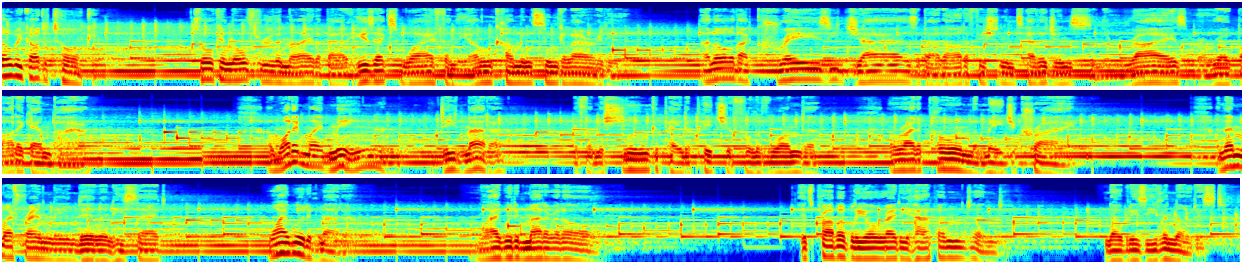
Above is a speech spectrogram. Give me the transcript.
So we got to talking, talking all through the night about his ex wife and the oncoming singularity, and all that crazy jazz about artificial intelligence and the rise of a robotic empire. And what it might mean, and indeed matter, if a machine could paint a picture full of wonder, or write a poem that made you cry. And then my friend leaned in and he said, Why would it matter? Why would it matter at all? It's probably already happened and nobody's even noticed.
